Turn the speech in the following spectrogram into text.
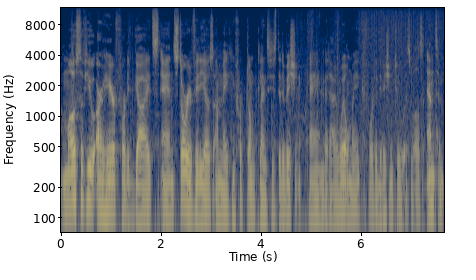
Most of you are here for the guides and story videos I'm making for Tom Clancy's The Division and that I will make for The Division 2 as well as Anthem.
